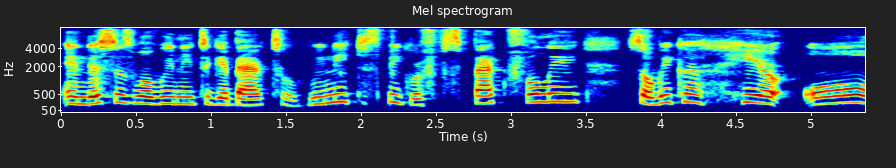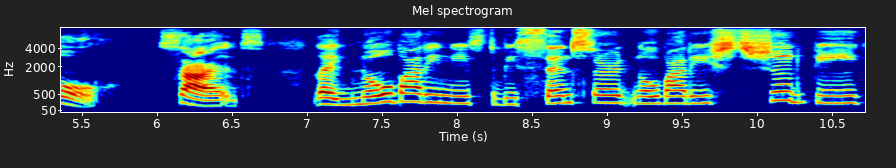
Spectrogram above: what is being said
And this is what we need to get back to. We need to speak respectfully so we could hear all sides. Like nobody needs to be censored. Nobody should be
